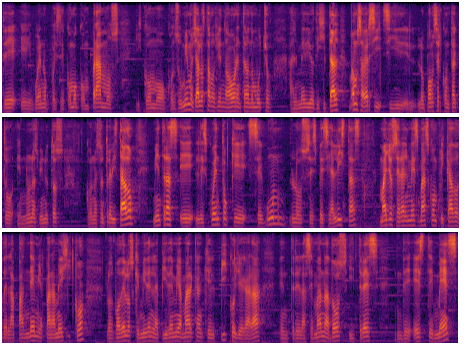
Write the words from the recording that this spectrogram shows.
de bueno pues de cómo compramos y cómo consumimos ya lo estamos viendo ahora entrando mucho al medio digital vamos a ver si, si lo podemos hacer contacto en unos minutos con nuestro entrevistado mientras les cuento que según los especialistas Mayo será el mes más complicado de la pandemia para México. Los modelos que miden la epidemia marcan que el pico llegará entre la semana 2 y 3 de este mes.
